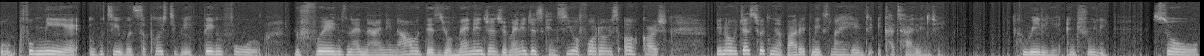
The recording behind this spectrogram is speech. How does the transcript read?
uh, for me, it was supposed to be a thing for your friends, nine nine. Now there's your managers. Your managers can see your photos. Oh gosh, you know, just talking about it makes my head a challenge. Really and truly. So,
